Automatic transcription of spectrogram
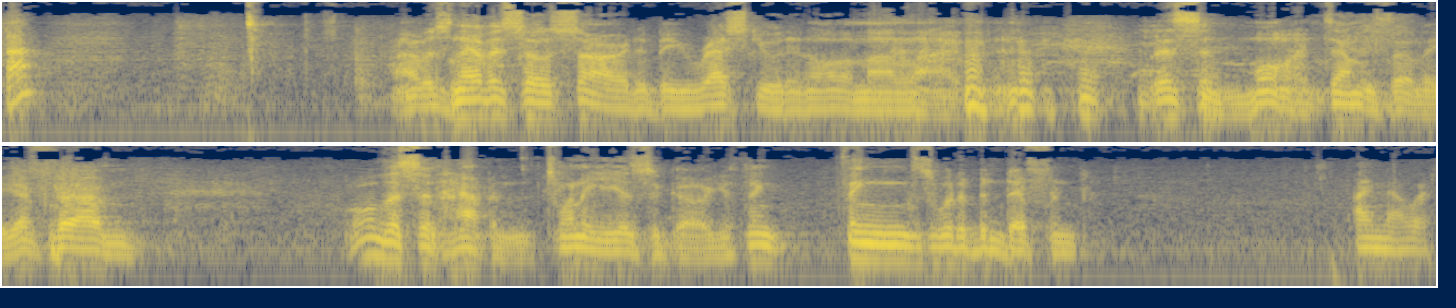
Huh? I was never so sorry to be rescued in all of my life. Listen, Maud, tell me something. If um, all this had happened 20 years ago, you think things would have been different? I know it.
